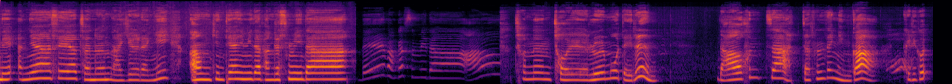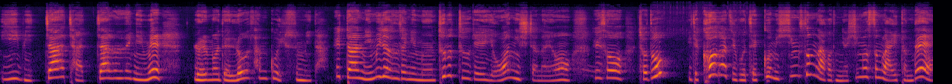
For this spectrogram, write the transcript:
안녕하세요. 저는 아기호랑이 엄김태현입니다. 반갑습니다. 네, 반갑습니다. 아우. 저는 저의 롤모델은 나 혼자 아짜 선생님과 그리고 이 미자 자자 선생님을 롤모델로 삼고 있습니다. 일단 이미자 선생님은 트로트계의 여왕이시잖아요. 그래서 저도 이제 커가지고 제 꿈이 싱송라거든요. 싱어송라이터인데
